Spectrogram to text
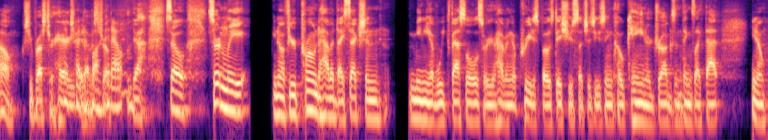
oh, she brushed her hair. I you could to have a stroke. it out. Yeah. So certainly, you know, if you're prone to have a dissection, meaning you have weak vessels or you're having a predisposed issue such as using cocaine or drugs and things like that, you know,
